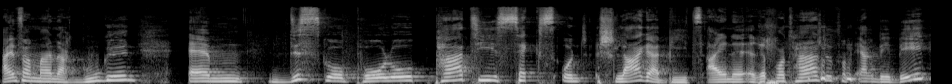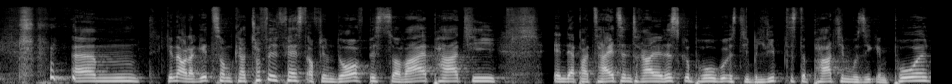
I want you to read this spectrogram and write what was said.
Einfach mal nach googeln. Ähm, Disco Polo, Party, Sex und Schlagerbeats. Eine Reportage vom RBB. Ähm, genau, da geht's zum Kartoffelfest auf dem Dorf bis zur Wahlparty. In der Parteizentrale Disco Pogo ist die beliebteste Partymusik in Polen.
